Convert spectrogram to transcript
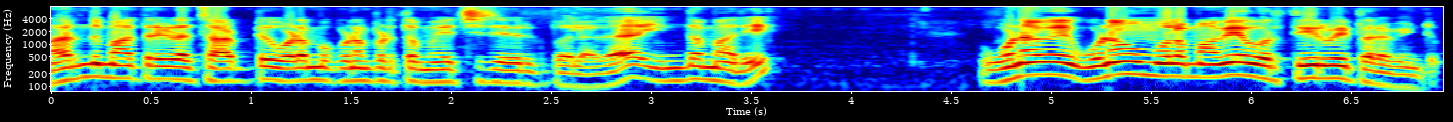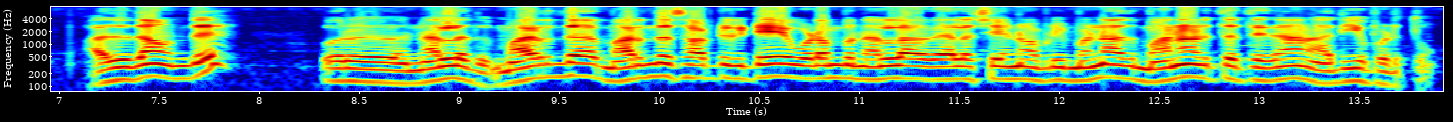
மருந்து மாத்திரைகளை சாப்பிட்டு உடம்பை குணப்படுத்த முயற்சி செய்வதற்கு பதிலாக இந்த மாதிரி உணவை உணவு மூலமாகவே ஒரு தீர்வை பெற வேண்டும். அதுதான் வந்து ஒரு நல்லது. மருந்தை மருந்தை சாப்பிட்டுக்கிட்டே உடம்பு நல்லா வேலை செய்யணும் அப்படின்னு பண்ணால் அது மன அழுத்தத்தை தான் அதிகப்படுத்தும்.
